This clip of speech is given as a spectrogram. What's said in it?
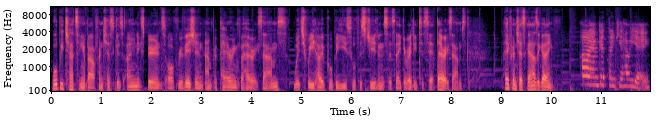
We'll be chatting about Francesca's own experience of revision and preparing for her exams, which we hope will be useful for students as they get ready to sit their exams. Hey, Francesca, how's it going? Hi, I'm good, thank you. How are you?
